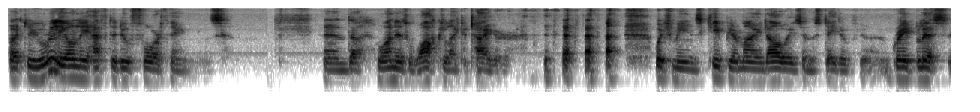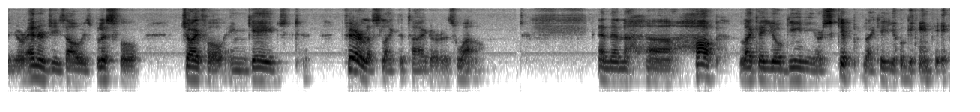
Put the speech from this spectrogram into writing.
But you really only have to do four things. And uh, one is walk like a tiger. which means keep your mind always in the state of uh, great bliss. Your energy is always blissful, joyful, engaged, fearless like the tiger as well. And then uh, hop like a yogini or skip like a yogini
